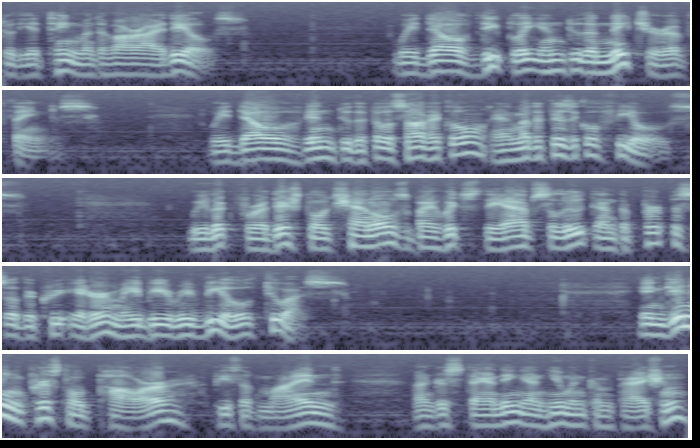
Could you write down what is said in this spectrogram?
to the attainment of our ideals. We delve deeply into the nature of things. We delve into the philosophical and metaphysical fields. We look for additional channels by which the absolute and the purpose of the Creator may be revealed to us. In gaining personal power, peace of mind, understanding, and human compassion,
